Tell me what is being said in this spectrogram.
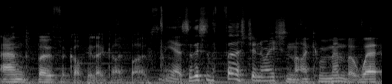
and both the Coffee Lake i5s. Yeah, so this is the first generation that I can remember where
